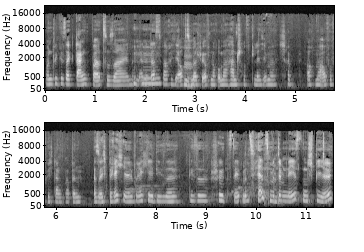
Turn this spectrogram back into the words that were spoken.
Und wie gesagt, dankbar zu sein. Am Ende, das mache ich auch zum Beispiel oft noch immer handschriftlich. Immer, ich schreibe auch mal auf, wofür ich dankbar bin. Also ich breche, breche diese, diese schönen Statements jetzt mit dem nächsten Spiel.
